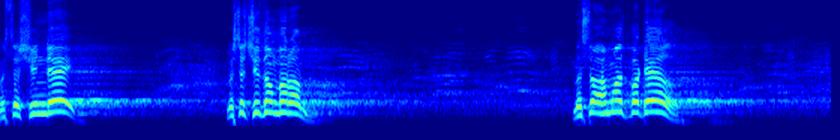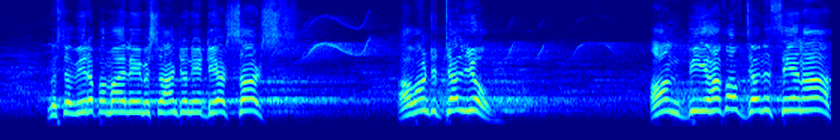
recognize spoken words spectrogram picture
Mister Shinde mister Chidambaram mister Ahmed Patel Mr. Veerapamali, Mr. Anthony, dear sirs, I want to tell you, on behalf of Janasena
